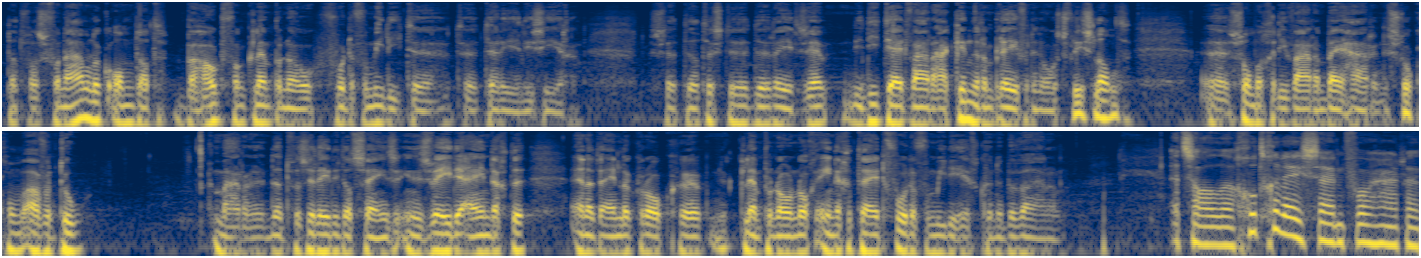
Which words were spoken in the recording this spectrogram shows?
Dat was voornamelijk om dat behoud van Klempeno voor de familie te, te, te realiseren. Dus dat, is de, de reden. in die tijd waren haar kinderen bleven in Oost-Friesland. Uh, sommigen die waren bij haar in Stockholm af en toe. Maar uh, dat was de reden dat zij in Zweden eindigde. En uiteindelijk ook uh, Klempeno nog enige tijd voor de familie heeft kunnen bewaren. Het zal uh, goed geweest zijn voor haar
